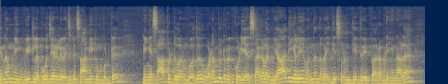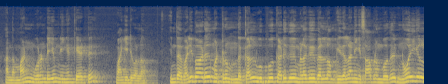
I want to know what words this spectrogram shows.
தினமும் நீங்கள் வீட்டில் பூஜைகளை வச்சுட்டு சாமி கும்பிட்டு நீங்கள் சாப்பிட்டு வரும்போது உடம்பில் இருக்கக்கூடிய சகல வியாதிகளையும் வந்து அந்த வைத்தீஸ்வரன் தீர்த்து வைப்பார் அப்படிங்கிறனால அந்த மண் உருண்டையும் நீங்கள் கேட்டு வாங்கிட்டு வரலாம். இந்த வழிபாடு மற்றும் இந்த கல் உப்பு கடுகு மிளகு வெல்லம் இதெல்லாம் நீங்கள் சாப்பிடும்போது நோய்கள்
